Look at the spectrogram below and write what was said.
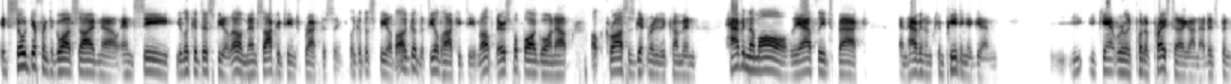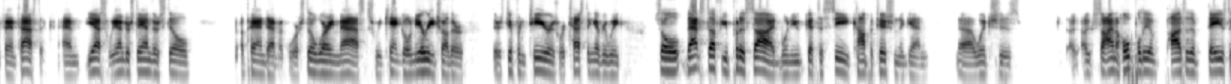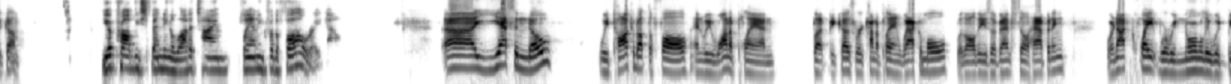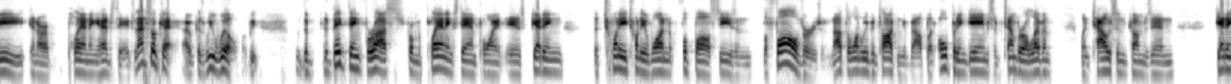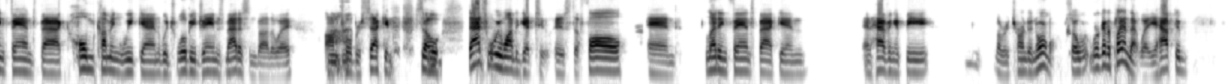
it's so different to go outside now and see. You look at this field. Oh, men's soccer team's practicing. Look at this field. Oh, good. The field hockey team. Oh, there's football going out. Oh, lacrosse is getting ready to come in. Having them all, the athletes back, and having them competing again you, you can't really put a price tag on that. It's been fantastic. And yes, we understand there's still a pandemic. We're still wearing masks. We can't go near each other. There's different tiers. We're testing every week. So that stuff you put aside when you get to see competition again, uh, which is a, a sign, of hopefully, of positive days to come. You're probably spending a lot of time planning for the fall right now. Uh, yes and no. We talk about the fall and we want to plan but because we're kind of playing whack a mole with all these events still happening, we're not quite where we normally would be in our planning head stage. And that's okay because uh, we will. We, the, the big thing for us from a planning standpoint is getting the 2021 football season, the fall version, not the one we've been talking about, but opening game September 11th when Towson comes in, getting fans back, homecoming weekend, which will be James Madison, by the way, uh-huh. October 2nd. So mm-hmm. that's what we want to get to is the fall and letting fans back in and having it be a return to normal. So we're going to plan that way. You have to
